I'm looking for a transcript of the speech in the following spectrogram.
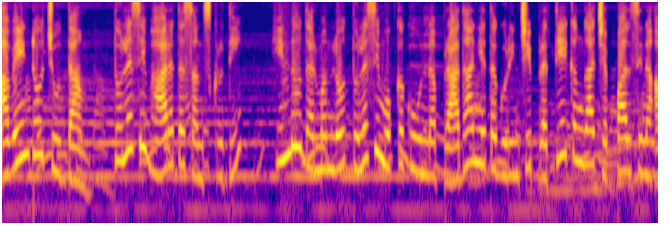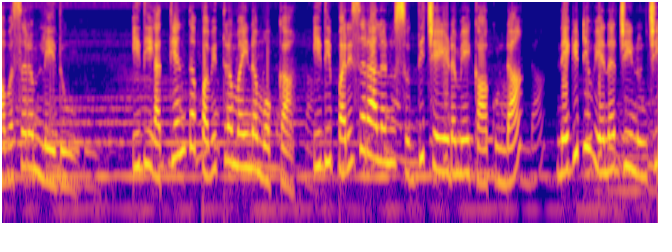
అవేంటో చూద్దాం. తులసి భారత సంస్కృతి హిందూ ధర్మంలో తులసి మొక్కకు ఉన్న ప్రాధాన్యత గురించి ప్రత్యేకంగా చెప్పాల్సిన అవసరం లేదు. ఇది అత్యంత పవిత్రమైన మొక్క. ఇది పరిసరాలను శుద్ధి చేయడమే కాకుండా నెగిటివ్ ఎనర్జీ నుంచి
